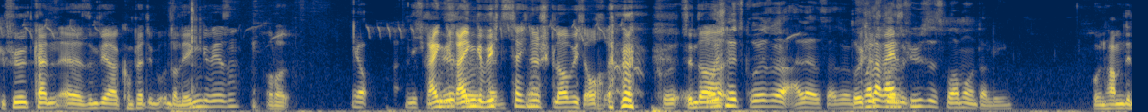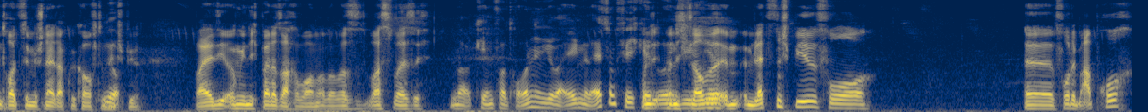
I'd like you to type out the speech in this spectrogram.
gefühlt kann, äh, sind wir ja komplett unterlegen gewesen. Oder ja. Nicht rein, gefühlt, rein gewichtstechnisch, ja. glaube ich, auch. sind da Durchschnittsgröße, alles. Also der reinen Physis waren wir unterlegen. Und haben den trotzdem schnell abgekauft im ja. Spiel weil die irgendwie nicht bei der Sache waren oder was, was weiß ich. Na, kein Vertrauen in ihre eigene Leistungsfähigkeit. Und, und ich glaube, im, im, letzten Spiel vor, äh, vor dem Abbruch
